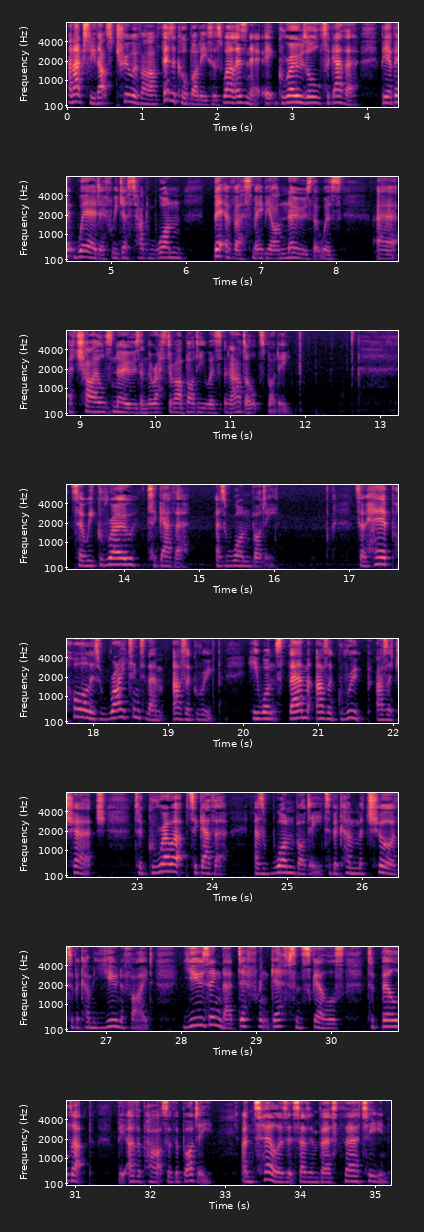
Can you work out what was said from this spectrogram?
And actually, that's true of our physical bodies as well, isn't it? It grows all together. Be a bit weird if we just had one bit of us, maybe our nose that was uh, a child's nose and the rest of our body was an adult's body. So we grow together as one body. So here, Paul is writing to them as a group. He wants them as a group, as a church, to grow up together as one body, to become mature, to become unified, using their different gifts and skills to build up the other parts of the body until, as it says in verse 13,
